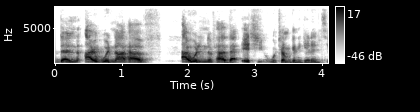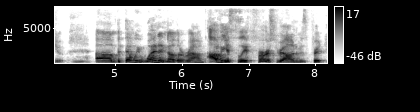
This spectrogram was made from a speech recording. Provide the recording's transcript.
then I would not have. I wouldn't have had that issue, which I'm going to get into. Um, but then we went another round. Obviously, first round was pretty.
